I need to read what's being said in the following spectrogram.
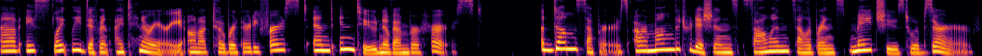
have a slightly different itinerary on October 31st and into November 1st. Dumb suppers are among the traditions Samhain celebrants may choose to observe.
